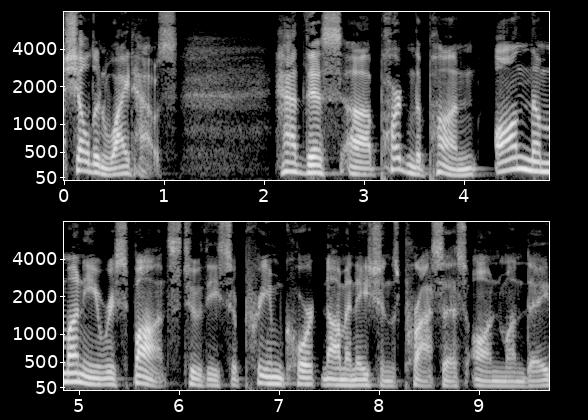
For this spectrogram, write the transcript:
Sheldon Whitehouse had this, uh, pardon the pun, on the money response to the Supreme Court nominations process on Monday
